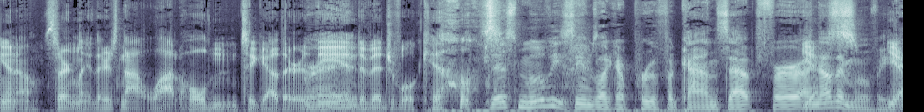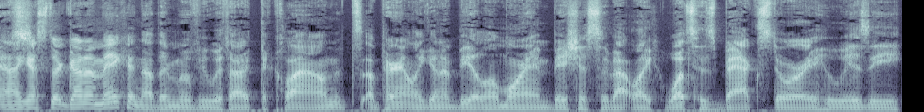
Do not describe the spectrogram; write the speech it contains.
you know, certainly there's not a lot holding together Right. the individual kills. This movie seems like a proof of concept for Yes, another movie. yes. And I guess they're going to make another movie without the Clown. It's apparently going to be a little more ambitious about like what's his backstory, who is he,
